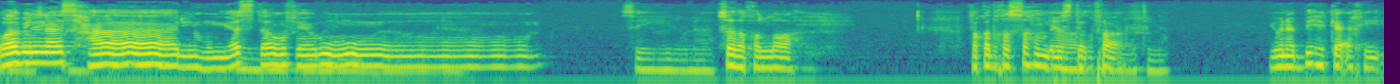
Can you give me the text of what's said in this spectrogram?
وبالأسحار هم يستغفرون. سيدنا. صدق الله. فقد خصهم بالاستغفار. ينبهك أخي.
